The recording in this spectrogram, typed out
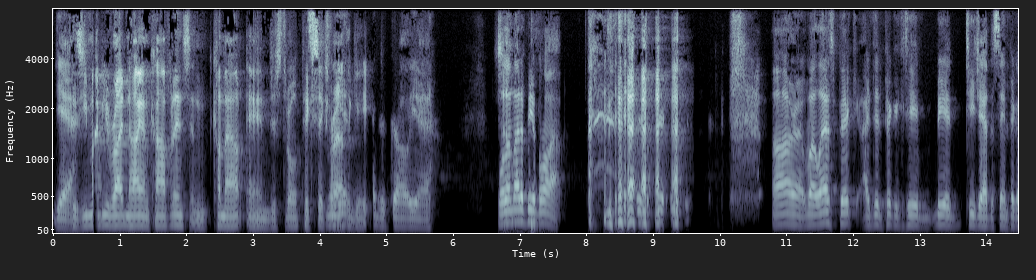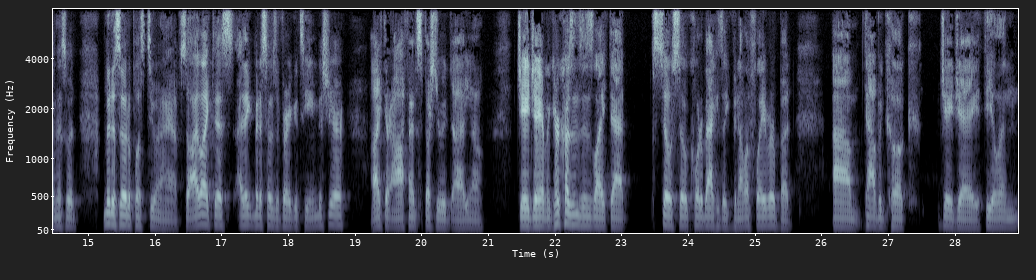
Yeah, because he might be riding high on confidence and come out and just throw a pick six right out the gate. Just go. Yeah. Well, So- then let it be a blowout. All right. My last pick, I did pick a team. Me and TJ had the same pick on this one. Minnesota plus two and a half. So I like this. I think Minnesota's a very good team this year. I like their offense, especially with uh, you know JJ. I mean, Kirk Cousins is like that so-so quarterback. He's like vanilla flavor, but um, Dalvin Cook, JJ, Thielen.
